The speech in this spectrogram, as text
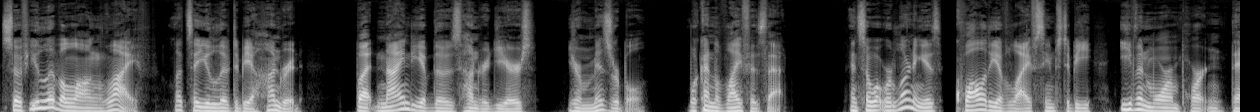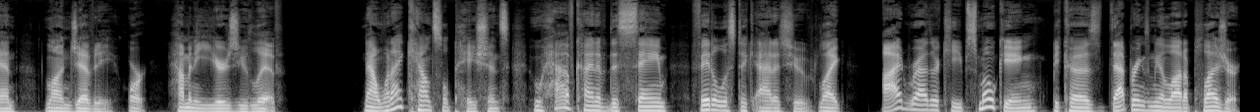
So if you live a long life, let's say you live to be 100, but 90 of those 100 years, you're miserable. What kind of life is that? And so what we're learning is quality of life seems to be even more important than longevity or how many years you live. Now, when I counsel patients who have kind of this same fatalistic attitude, like, I'd rather keep smoking because that brings me a lot of pleasure.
